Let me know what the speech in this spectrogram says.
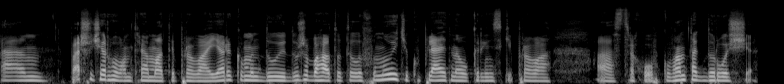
Ем, в першу чергу вам треба мати права. Я рекомендую дуже багато телефонують і купляють на українські права а, страховку. Вам так дорожче.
